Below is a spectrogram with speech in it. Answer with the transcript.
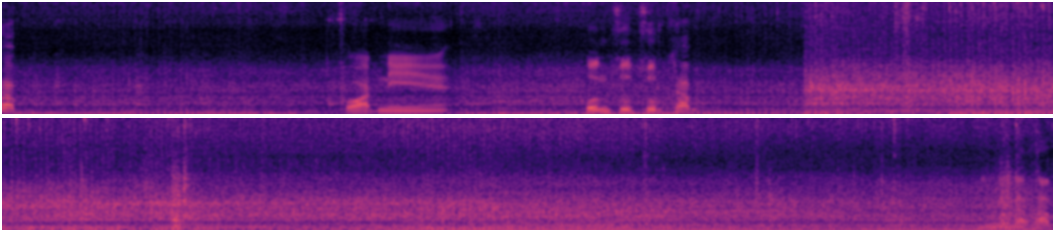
ครับฟอร์ดนี่ทนสุดๆครับ นี่แหละครับ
